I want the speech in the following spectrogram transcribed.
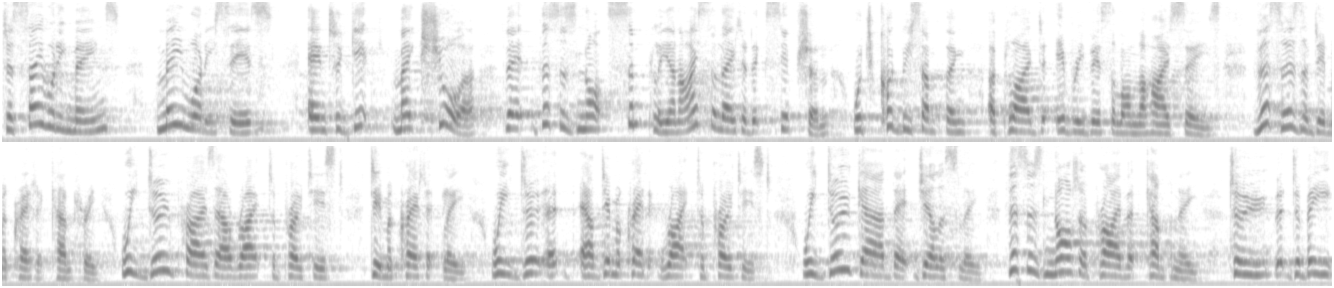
to say what he means, mean what he says, and to get, make sure that this is not simply an isolated exception which could be something applied to every vessel on the high seas. This is a democratic country. We do prize our right to protest democratically. We do, uh, our democratic right to protest. We do guard that jealously. This is not a private company to, to, be,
